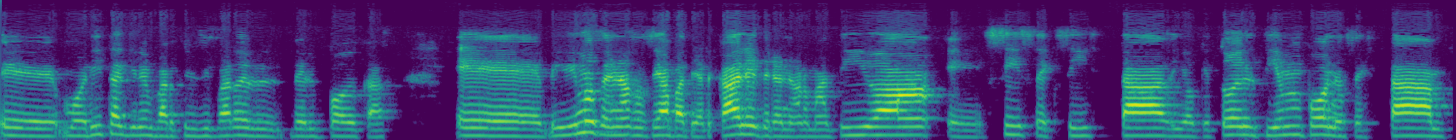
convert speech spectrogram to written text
eh, Morita quiere participar del, podcast. Eh, vivimos en una sociedad patriarcal, heteronormativa, eh, cis sexista, digo que todo el tiempo nos está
